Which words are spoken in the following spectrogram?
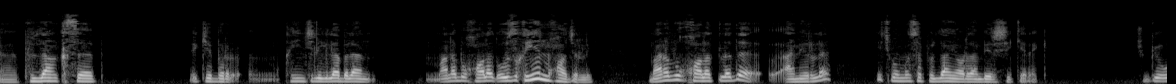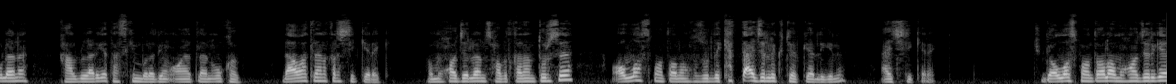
e, puldan qisib yoki bir qiyinchiliklar bilan mana bu holat o'zi qiyin muhojirlik. Mana bu holatlarda amirlar hech bo'lmasa puldan yordam berishi kerak. Chunki ularni qalblariga taskin bo'ladigan oyatlarni o'qib, da'vatlarni qilishlik kerak. Va muhojirlarning sobit qadam tursa, Alloh subhanahu taolo huzurida katta ajrlar kutayotganligini aytishlik kerak. Chunki Alloh subhanahu taolo muhojirga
